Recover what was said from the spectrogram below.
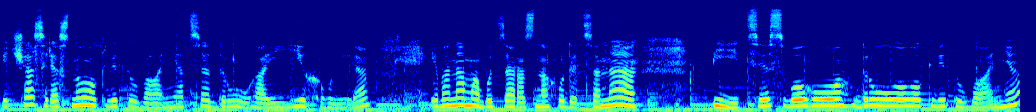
під час рясного квітування, це друга її хвиля. І вона, мабуть, зараз знаходиться на піці свого другого квітування.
